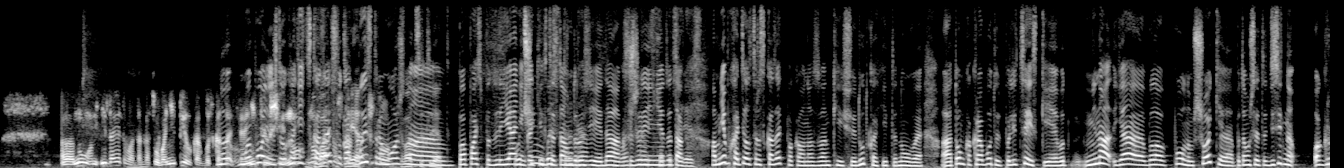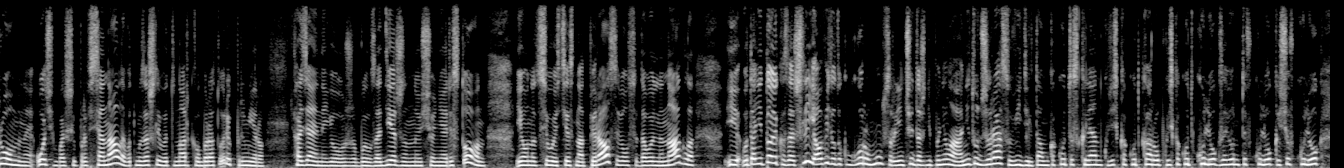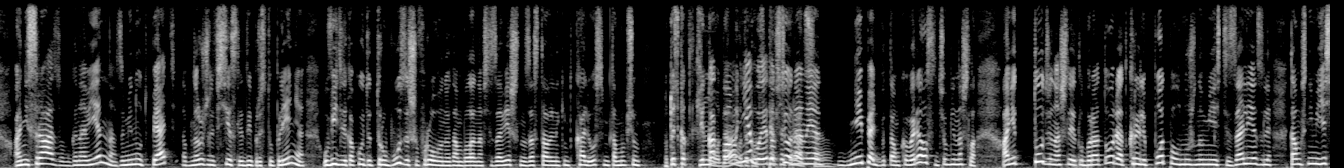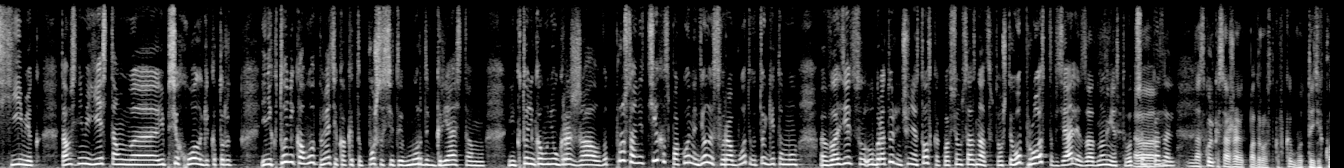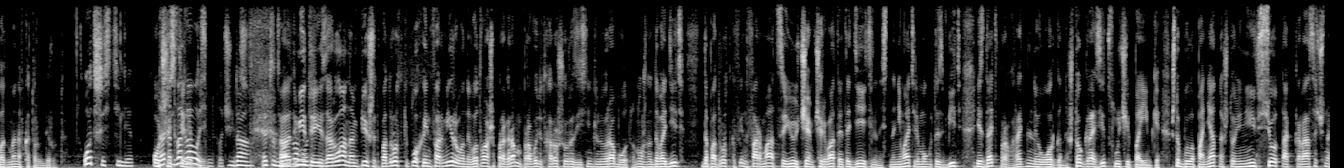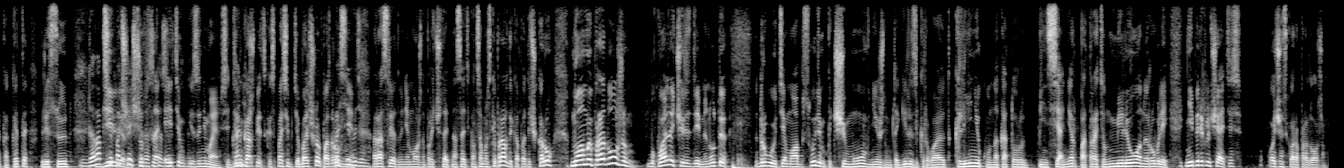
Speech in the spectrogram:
Э, ну, и до этого так особо не пил, как бы сказать. Ну, мы поняли, что вы хотите сказать, что как лет. быстро можно попасть под влияние каких-то там друзей. Да, да к сожалению, это потерять. так. А мне бы хотелось рассказать, пока у нас звонки еще идут какие-то новые, о том, как работают полицейские. Вот не на... Я была в полном шоке, потому что это действительно огромные, очень большие профессионалы. Вот мы зашли в эту нарколабораторию, к примеру. Хозяин ее уже был задержан, но еще не арестован. И он от всего, естественно, отпирался, велся довольно нагло. И вот они только зашли, я увидела только гору мусора, я ничего даже не поняла. Они тут же раз увидели там какую-то склянку, здесь какую-то коробку, здесь какой-то кулек, завернутый в кулек, еще в кулек. Они сразу, мгновенно, за минут пять обнаружили все следы преступления, увидели какую-то трубу зашифрованную, там была она вся завешена, заставлена какими-то колесами, там, в общем, ну, то есть как в кино, как да? по мне вот бы, это все, наверное, я дней пять бы там ковырялась, ничего бы не нашла. Они Тут же нашли эту лабораторию, открыли подпол в нужном месте, залезли. Там с ними есть химик, там с ними есть там э, и психологи, которые... И никто никого, понимаете, как это пошлость этой морды в грязь, там, никто никому не угрожал. Вот просто они тихо, спокойно делали свою работу. В итоге этому э, владельцу лаборатории ничего не осталось, как во всем сознаться, потому что его просто взяли за одно место. Вот все а, показали. Насколько сажают подростков, вот этих кладменов, которых берут? От 6 лет. От Но 6 это 228, лет. получается. Да, это 228. А, Дмитрий из Орла нам пишет, подростки плохо информированы, вот ваша программа проводит хорошую разъяснительную работу. Нужно доводить до подростков информацию, чем чревата эта деятельность. Наниматели могут избить и сдать в правоохранительные органы, что грозит в случае поимки, чтобы было понятно, что не все так красочно, как это рисуют да, вообще дилеры. Почаще Собственно, этим надо. и занимаемся. Конечно. Дина Карпицкая, спасибо тебе большое. Подробнее спасибо, расследование можно прочитать на сайте комсомольской правды, kp.ru. Ну а мы продолжим. Буквально через две минуты другую тему обсудим, почему в Нижнем Тагиле закрывают клинику, на которую пенсионер потратил миллионы рублей. Не переключайтесь, очень скоро продолжим.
